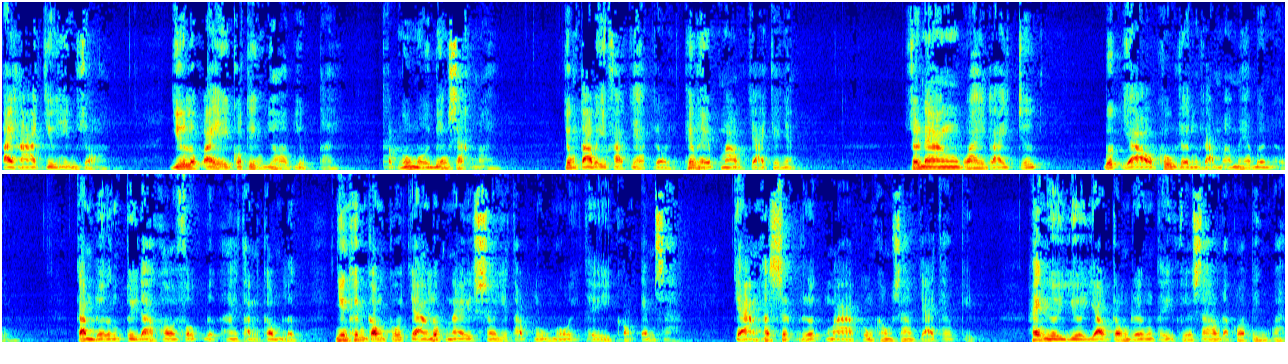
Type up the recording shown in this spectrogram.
tại hạ chưa hiểu rõ. Giữa lúc ấy có tiếng gió vụt tới, thập ngũ mũi biến sắc nói, chúng ta bị phát giác rồi, thiếu hiệp mau chạy cho nhanh. Rồi nàng quay lại trước, bước vào khu rừng rậm ở mé bên hữu. Cam đường tuy đã khôi phục được hai thành công lực, nhưng khinh công của chàng lúc này so với thập ngũ mũi thì còn kém xa. Chàng hết sức rượt mà cũng không sao chạy theo kịp. Hai người vừa vào trong rừng thì phía sau đã có tiếng quát.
